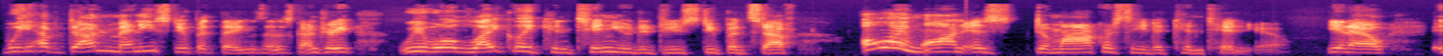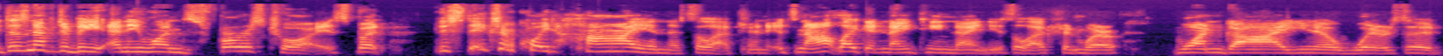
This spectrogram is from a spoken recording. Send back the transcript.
We have done many stupid things in this country. We will likely continue to do stupid stuff all i want is democracy to continue you know it doesn't have to be anyone's first choice but the stakes are quite high in this election it's not like a 1990s election where one guy you know wears a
